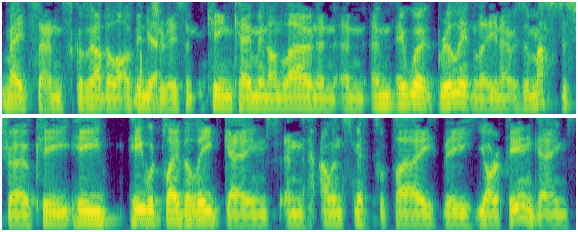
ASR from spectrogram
made sense because we had a lot of injuries, yeah. and Keane came in on loan, and and and it worked brilliantly. You know, it was a masterstroke. He he he would play the league games, and Alan Smith would play the European games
